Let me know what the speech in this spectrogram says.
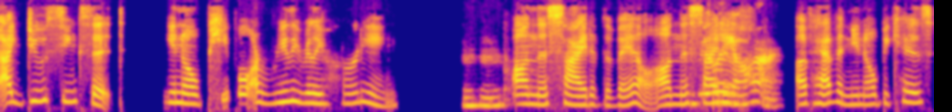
I do think that you know people are really, really hurting hmm on this side of the veil, on this side of are. of heaven, you know, because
